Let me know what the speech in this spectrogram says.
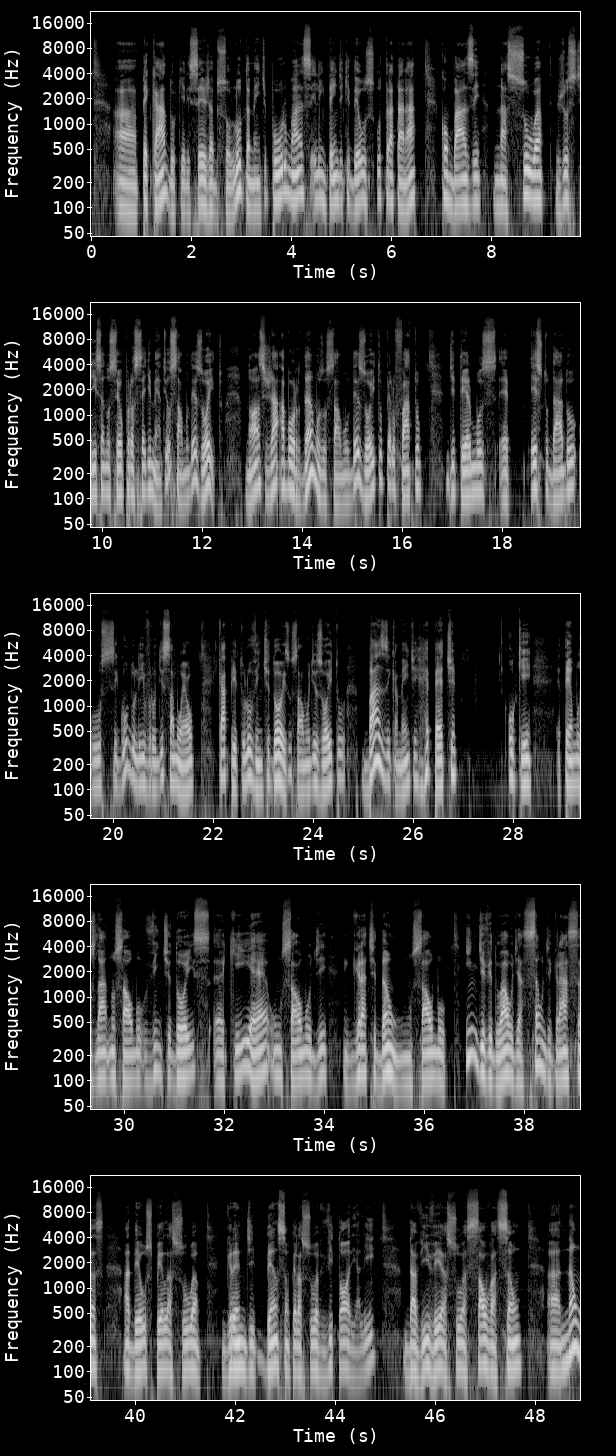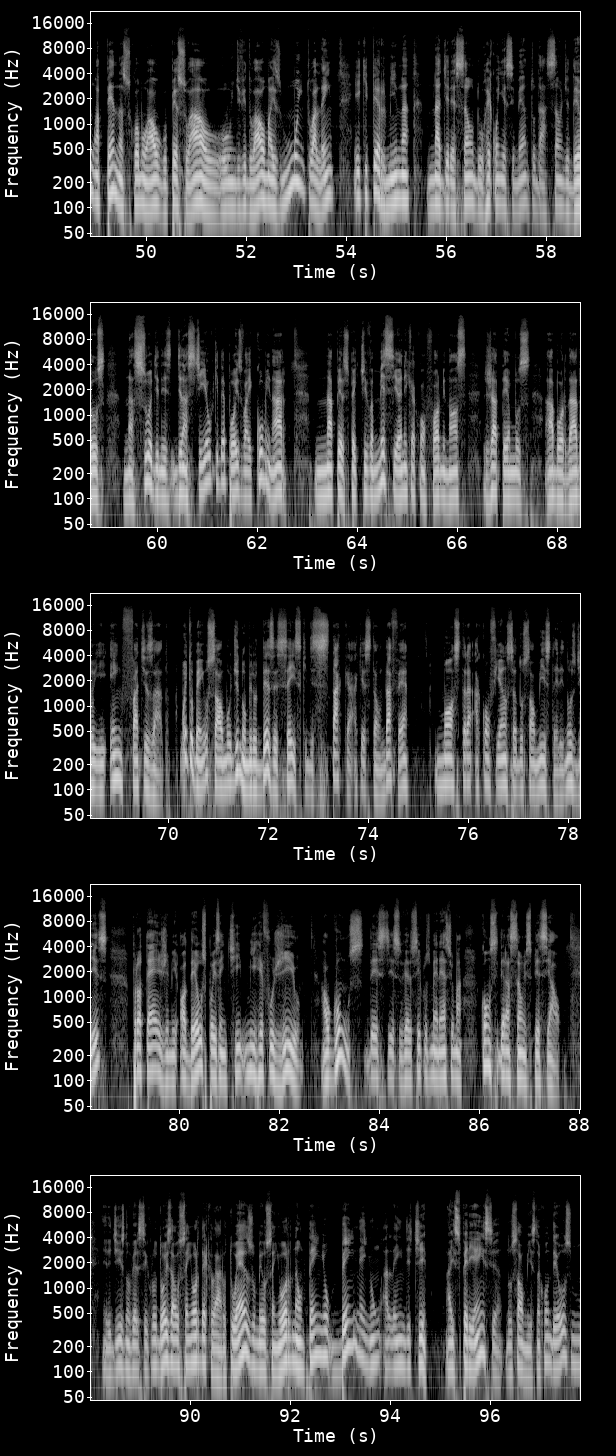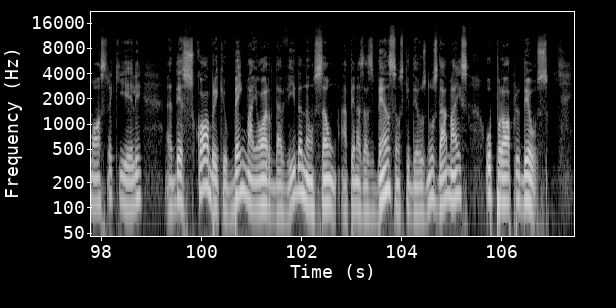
ah, pecado, que ele seja absolutamente puro, mas ele entende que Deus o tratará com base na sua justiça, no seu procedimento. E o Salmo 18 nós já abordamos o Salmo 18 pelo fato de termos é, estudado o segundo livro de Samuel, capítulo 22. O Salmo 18 basicamente repete o que temos lá no Salmo 22, é, que é um salmo de gratidão, um salmo individual de ação de graças a Deus pela sua grande bênção pela sua vitória. Ali, Davi vê a sua salvação ah, não apenas como algo pessoal ou individual, mas muito além e que termina na direção do reconhecimento da ação de Deus na sua dinastia, o que depois vai culminar na perspectiva messiânica, conforme nós já temos abordado e enfatizado. Muito bem, o Salmo de número 16, que destaca a questão da fé, mostra a confiança do salmista. Ele nos diz: Protege-me, ó Deus, pois em ti me refugio. Alguns destes versículos merecem uma consideração especial. Ele diz no versículo 2: Ao Senhor declaro: Tu és o meu Senhor, não tenho bem nenhum além de ti. A experiência do salmista com Deus mostra que ele descobre que o bem maior da vida não são apenas as bênçãos que Deus nos dá, mas o próprio Deus.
